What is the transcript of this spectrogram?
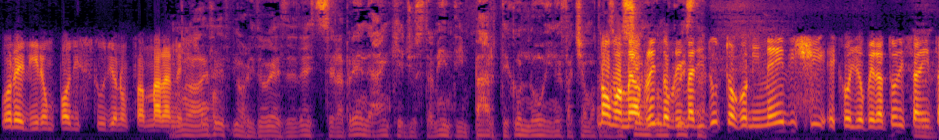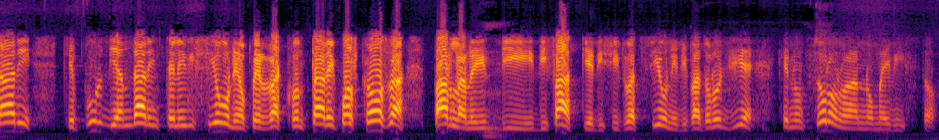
vorrei dire un po' di studio non fa male a nessuno. No, se la prende anche giustamente in parte con noi, noi facciamo No, ma me la prendo prima questa... di tutto con i medici e con gli operatori sanitari che pur di andare in televisione o per raccontare qualcosa parlano di, di, di fatti e di situazioni, di patologie che non solo non hanno mai visto,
